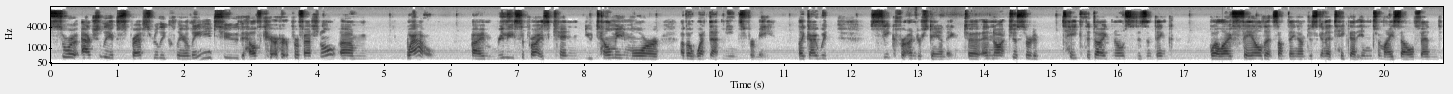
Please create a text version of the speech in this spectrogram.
sort of actually express really clearly to the healthcare professional, um, wow, I'm really surprised. Can you tell me more about what that means for me? Like I would seek for understanding to, and not just sort of take the diagnosis and think, well, I failed at something. I'm just going to take that into myself and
